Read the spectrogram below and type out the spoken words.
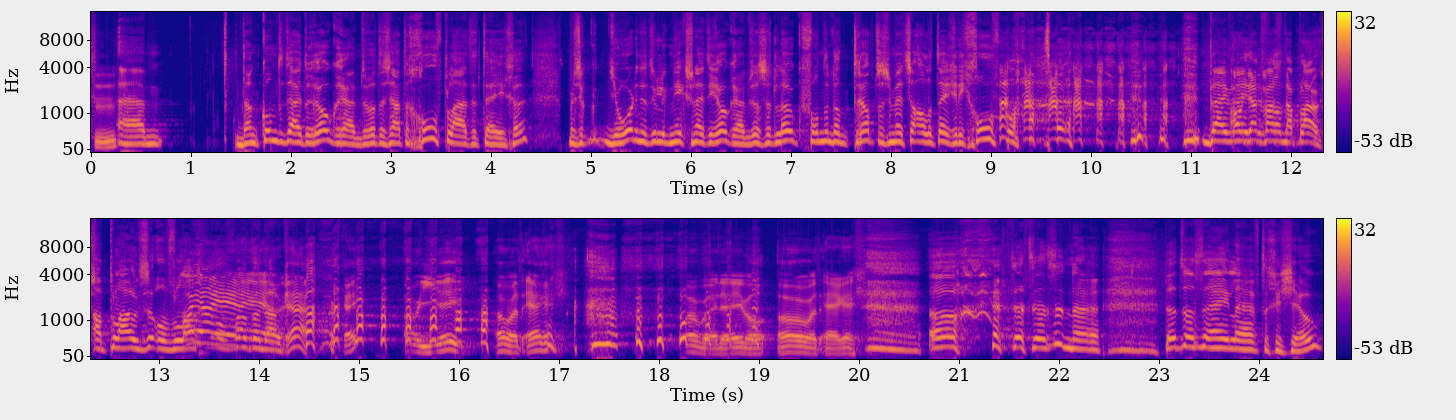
Hmm. Um, dan komt het uit de rookruimte, want er zaten golfplaten tegen. Maar ze, je hoorde natuurlijk niks vanuit die rookruimte. Dus als ze het leuk vonden, dan trapten ze met z'n allen tegen die golfplaten. Bij oh, dat was een applaus. Applaus of lach oh, ja, ja, ja, of wat dan ook. Ja. Oh jee. Oh, wat erg. Oh, bij de hemel. Oh, wat erg. Oh, dat was een, uh, dat was een hele heftige show.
